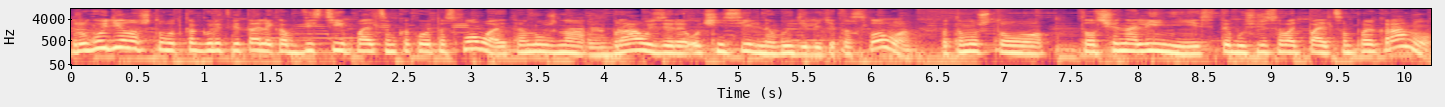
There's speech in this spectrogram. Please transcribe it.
Другое дело, что вот как говорит Виталик, обвести пальцем какое-то слово, это нужно в браузере очень сильно выделить это слово, потому что толщина линии, если ты будешь рисовать пальцем по экрану,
